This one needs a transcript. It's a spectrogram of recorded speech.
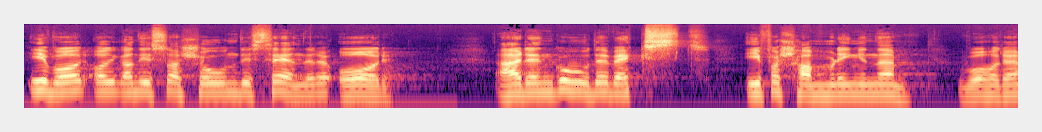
i vår organisasjon de senere år, er den gode vekst i forsamlingene våre.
